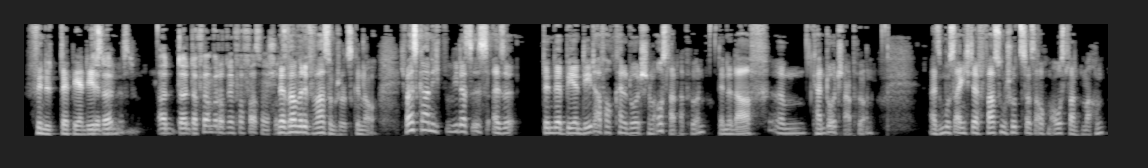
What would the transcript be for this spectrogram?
Findet der BND Ja, da- zumindest. Ah, Da, dafür haben wir doch den Verfassungsschutz. Dafür haben wir den Verfassungsschutz, genau. Ich weiß gar nicht, wie das ist. Also, denn der BND darf auch keine Deutschen im Ausland abhören, denn er darf ähm, keine Deutschen abhören. Also muss eigentlich der Verfassungsschutz das auch im Ausland machen.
